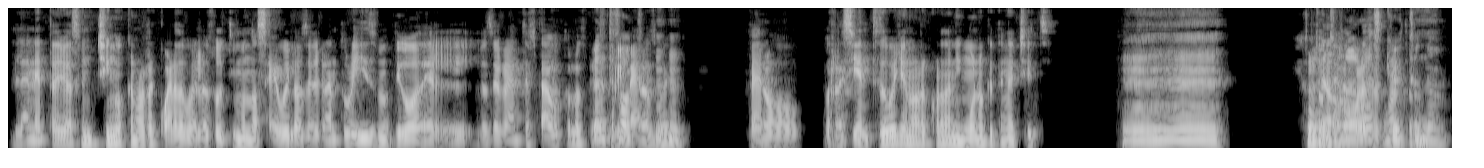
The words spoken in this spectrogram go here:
La neta, yo hace un chingo que no recuerdo, güey. Los últimos, no sé, güey. Los del Gran Turismo, digo, del, los del Grand Theft Auto, los Grand Theft Auto, primeros, güey. Pero recientes, güey, yo no recuerdo ninguno que tenga cheats. Mm, ¿Tú No, sí la verdad recuerdas es que alguno, ahorita tú? no.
